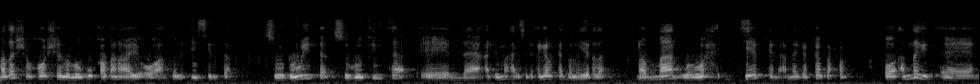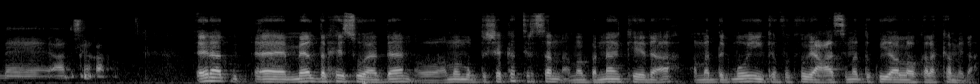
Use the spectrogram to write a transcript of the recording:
madasha hoosheeda lagu qabanayo oo ah dalxiisinta soo dhaweynta sagootinta arrimaha isdhexgalka dhalinyarada dhammaan waa wax jeebkan annaga ka baxo oo annaga aan iska qaadno inaad meel dalxiis u aadaan oo ama muqdisho ka tirsan ama banaankeeda ah ama degmooyinka fogfog ee caasimada ku yaalla oo kale ka mid ah.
